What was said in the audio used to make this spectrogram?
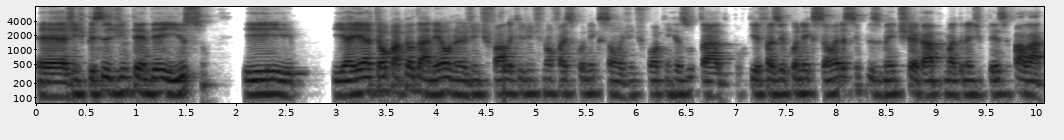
É, a gente precisa de entender isso e, e aí até o papel da ANEL, né? A gente fala que a gente não faz conexão, a gente foca em resultado, porque fazer conexão era simplesmente chegar para uma grande empresa e falar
